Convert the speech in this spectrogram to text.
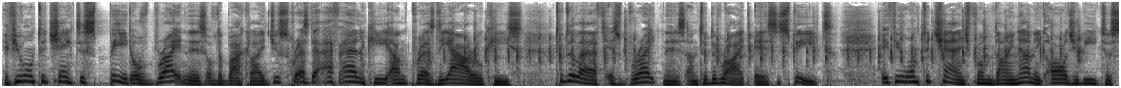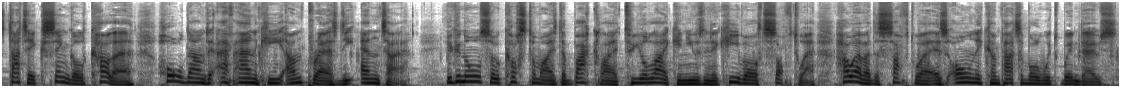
If you want to change the speed of brightness of the backlight, just press the FN key and press the arrow keys. To the left is brightness and to the right is speed. If you want to change from dynamic RGB to static single color, hold down the FN key and press the enter. You can also customize the backlight to your liking using the keyboard software, however the software is only compatible with Windows.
